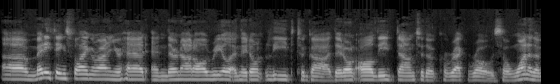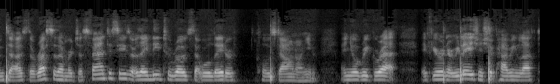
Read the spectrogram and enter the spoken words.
uh, many things flying around in your head and they're not all real and they don't lead to God. They don't all lead down to the correct road. So one of them does. The rest of them are just fantasies or they lead to roads that will later close down on you. And you'll regret if you're in a relationship having left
